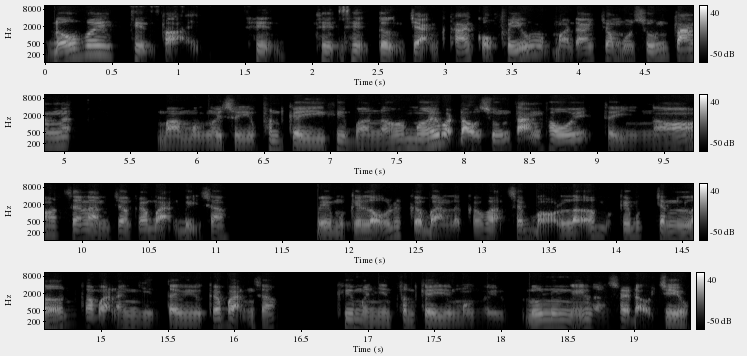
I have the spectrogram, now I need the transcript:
đối với hiện tại hiện hiện, hiện tượng trạng thái cổ phiếu mà đang trong một xuống tăng á, mà mọi người sử dụng phân kỳ khi mà nó mới bắt đầu xuống tăng thôi thì nó sẽ làm cho các bạn bị sao? Vì một cái lỗi rất cơ bản là các bạn sẽ bỏ lỡ một cái bức tranh lớn các bạn đang nhìn tại vì các bạn sao? Khi mà nhìn phân kỳ thì mọi người luôn luôn nghĩ là nó sẽ đảo chiều.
